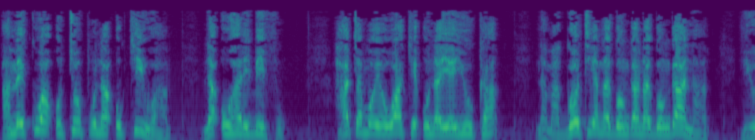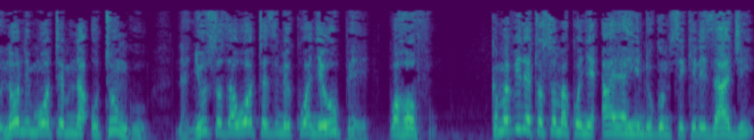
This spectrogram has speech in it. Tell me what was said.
Amekuwa utupu na ukiwa na uharibifu. Hata moyo wake unayeyuka na magoti yanagongana gongana viunoni mwote mna utungu na nyuso za wote zimekuwa nyeupe kwa hofu. Kama vile twasoma kwenye aya hii ndugu msikilizaji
